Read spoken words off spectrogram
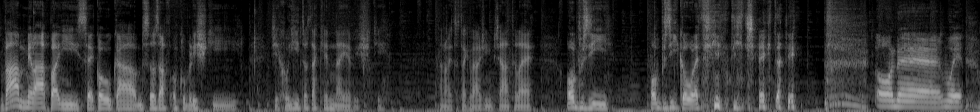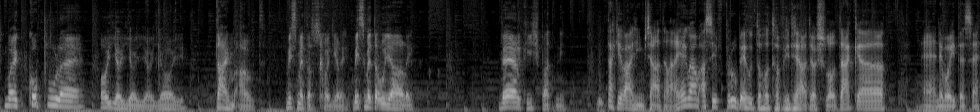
Vám, milá paní, se koukám, slza v oku bliští, že chodí to tak jen na jevišti. Ano, je to tak vážení přátelé. Obří, obří kouletý týček tady. O ne, moje, moje kopule. Oj, oj, oj, oj, oj. Time out. My jsme to schodili, my jsme to udělali. Velký špatný. Tak je vážení přátelé, jak vám asi v průběhu tohoto videa došlo, tak uh, ne, nebojte se.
